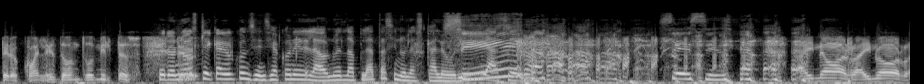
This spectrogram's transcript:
pero ¿cuál es dos mil pesos? Pero no es que cargo conciencia con el helado, no es la plata, sino las calorías. Sí. sí, sí. sí. Ahí no ahorra, ahí no ahorra.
